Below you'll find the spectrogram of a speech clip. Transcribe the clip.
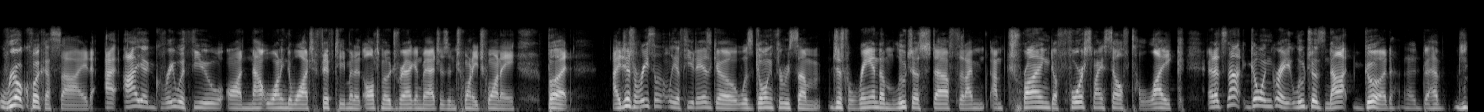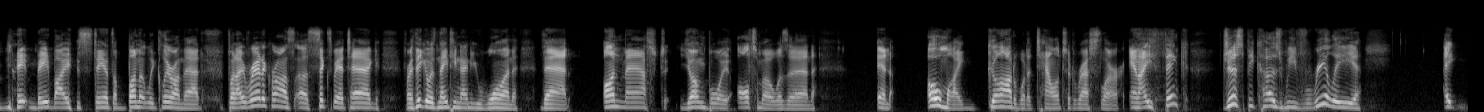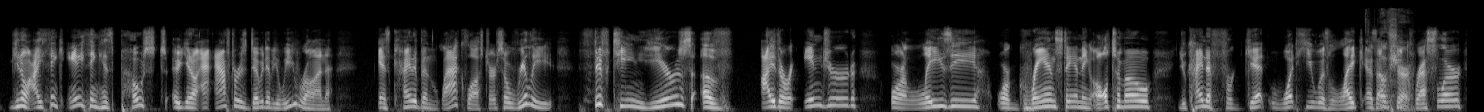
real quick aside, I, I agree with you on not wanting to watch 15 minute Ultimo Dragon matches in 2020, but I just recently, a few days ago, was going through some just random lucha stuff that I'm I'm trying to force myself to like, and it's not going great. Lucha's not good. I have made, my stance abundantly clear on that. But I ran across a six man tag for I think it was 1991 that unmasked young boy Ultimo was in, and oh my god, what a talented wrestler! And I think just because we've really, you know, I think anything his post, uh, you know, a- after his WWE run has kind of been lackluster. So really, 15 years of either injured or lazy or grandstanding Ultimo, you kind of forget what he was like as a Oh, sure. wrestler.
